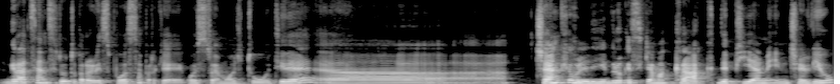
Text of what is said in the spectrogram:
grazie anzitutto per la risposta perché questo è molto utile. Uh, c'è anche un libro che si chiama Crack the PM Interview,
